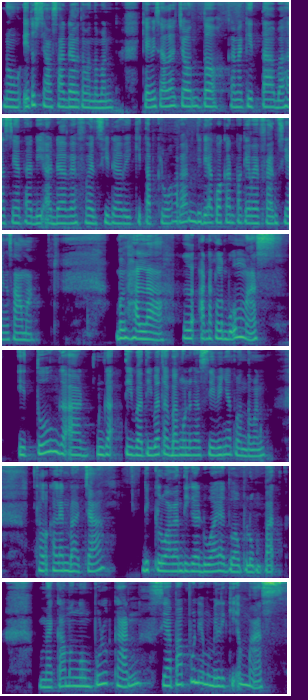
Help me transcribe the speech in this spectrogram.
No, itu secara sadar teman-teman. Kayak misalnya contoh, karena kita bahasnya tadi ada referensi dari kitab keluaran, jadi aku akan pakai referensi yang sama. Berhala le, anak lembu emas itu nggak nggak tiba-tiba terbangun dengan sirinya teman-teman kalau kalian baca di keluaran 32 ayat 24 mereka mengumpulkan siapa pun yang memiliki emas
